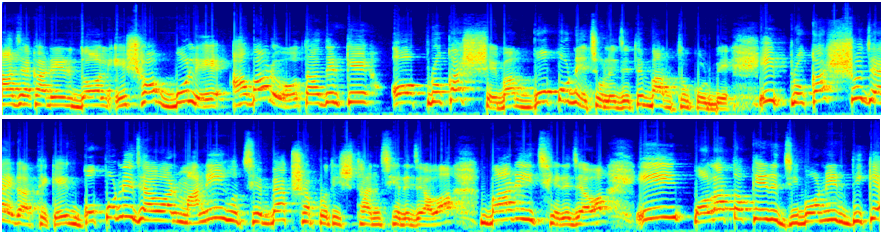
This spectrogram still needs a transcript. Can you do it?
রাজাকারের দল, এসব বলে আবারও তাদেরকে অপ্রকাশ্যে বা গোপনে চলে যেতে বাধ্য করবে। এই প্রকাশ্য জায়গা থেকে গোপনে যাওয়ার মানেই হচ্ছে ব্যবসা প্রতিষ্ঠান ছেড়ে যাওয়া, বাড়ি ছেড়ে যাওয়া। এই পলাতকের জীবনের দিকে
